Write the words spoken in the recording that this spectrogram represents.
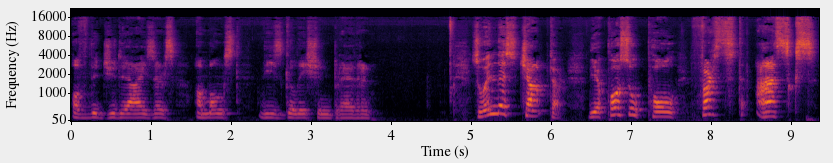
of the Judaizers amongst these Galatian brethren. So, in this chapter, the Apostle Paul first asks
